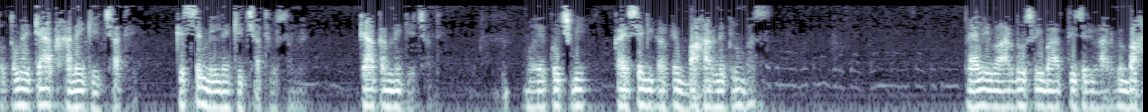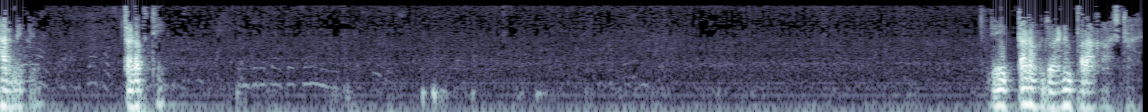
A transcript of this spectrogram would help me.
तो तुम्हें क्या खाने की इच्छा थी? किससे मिलने की इच्छा थी उस समय? क्या करने की इच्छा थी? बोले, कुछ भी, कैसे भी करके बाहर निकलूं बस। पहली बार, दूसरी बार, तीसरी बार में बाहर निकलूं। तड़प थी। ये तड़प जो है ना, पराकाष्ठा है।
